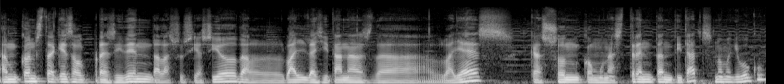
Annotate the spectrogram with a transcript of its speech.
Em consta que és el president de l'associació del Vall de Gitanes del Vallès, que són com unes 30 entitats, no m'equivoco?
